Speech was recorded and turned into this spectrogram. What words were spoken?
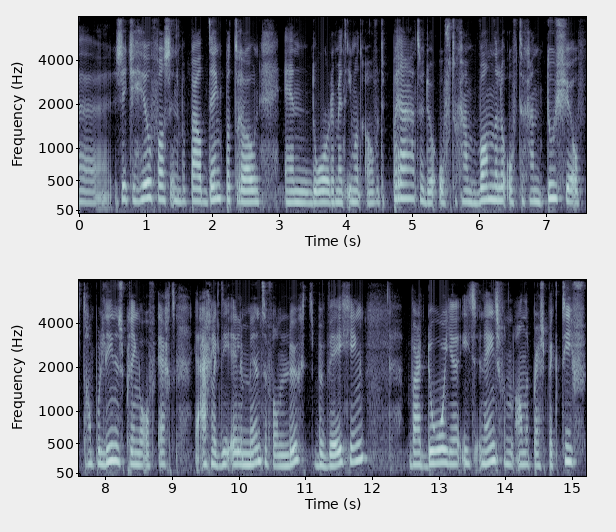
uh, zit je heel vast in een bepaald denkpatroon. En door er met iemand over te praten, door of te gaan wandelen, of te gaan douchen, of trampoline springen, of echt ja, eigenlijk die elementen van lucht, beweging, waardoor je iets ineens van een ander perspectief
